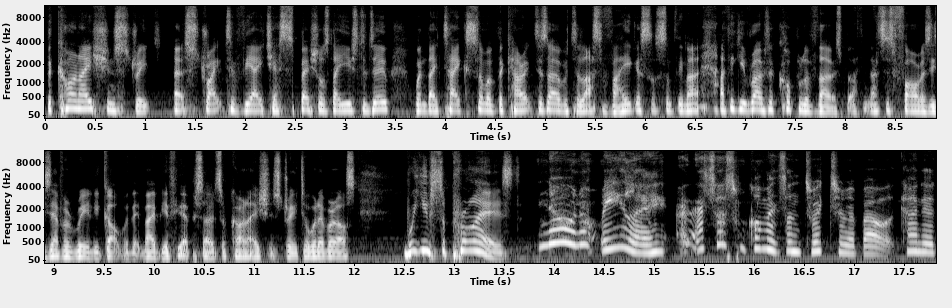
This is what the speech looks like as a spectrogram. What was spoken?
the Coronation Street uh, straight to VHS specials they used to do when they take some of the characters over to Las Vegas or something like. that. I think he wrote a couple of those, but I think that's as far as he's ever really got with it. Maybe a few episodes of Coronation Street or whatever else. Were you surprised? No, not really. I, I saw some comments on Twitter about kind of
